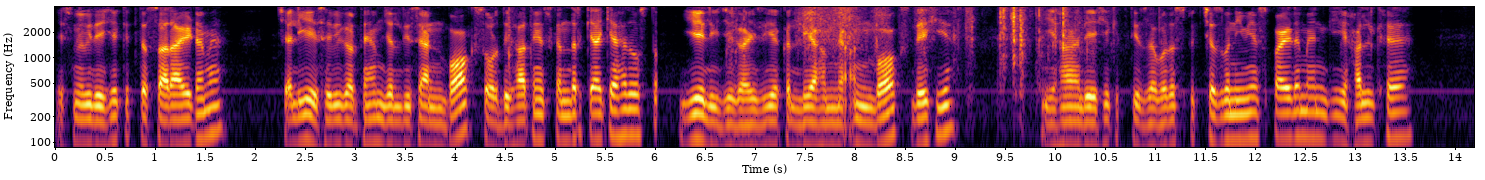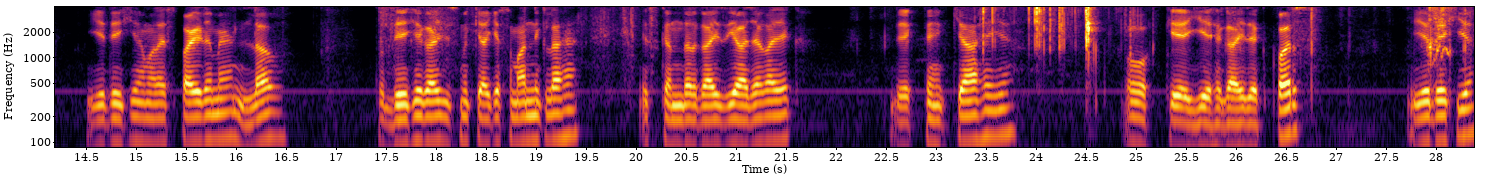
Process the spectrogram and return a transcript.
इसमें भी देखिए कितना सारा आइटम है। चलिए इसे भी करते हैं हम जल्दी से अनबॉक्स और दिखाते हैं इसके अंदर क्या क्या है दोस्तों। ये लीजिए गाइज़ ये कर लिया हमने अनबॉक्स देखिए। यहाँ देखिए कितनी ज़बरदस्त पिक्चर्स बनी हुई है स्पाइडरमैन की। हल्क है। ये देखिए हमारा स्पाइडरमैन लव तो देखिए गाइज़ इसमें क्या क्या सामान निकला है। इसके अंदर गाइज़ ये आ जाएगा एक। देखते हैं क्या है ये। ओके, ये है गाइज़ एक पर्स। ये देखिए।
